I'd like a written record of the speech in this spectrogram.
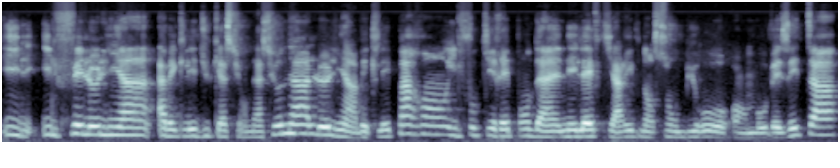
il, fait le lien avec l'éducation nationale, le lien avec les parents, il faut qu'il réponde à un élève qui arrive dans son bureau en mauvais état,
